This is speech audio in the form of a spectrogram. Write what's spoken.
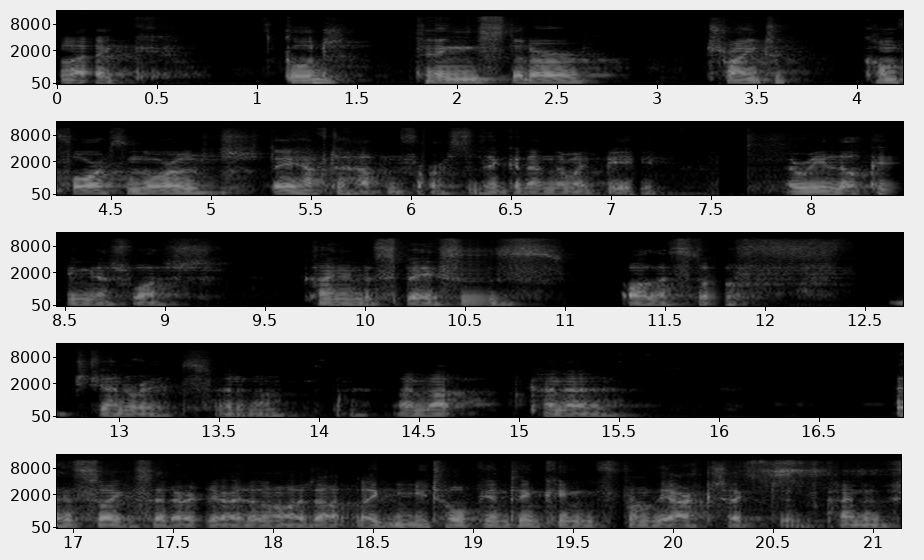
like good things that are trying to come forth in the world, they have to happen first, I think, and then there might be a relooking at what kind of spaces all that stuff generates. I don't know. I'm not kind of. It's like I said earlier. I don't know. I don't like utopian thinking from the architect is kind of.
